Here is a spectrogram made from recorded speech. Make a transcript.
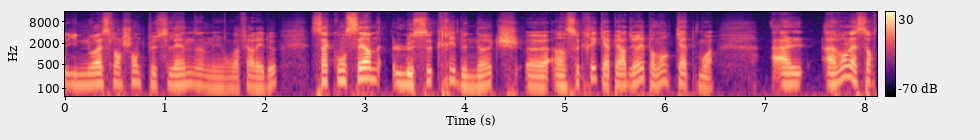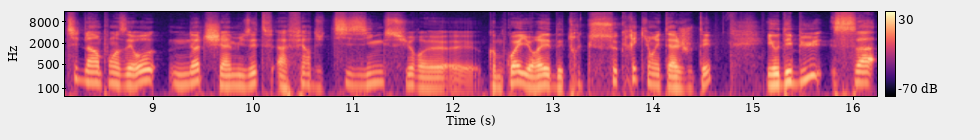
il nous reste l'enchant plus l'end, mais on va faire les deux. Ça concerne le secret de Notch, un secret qui a perduré pendant 4 mois avant la sortie de la 1.0, Notch s'est amusé à faire du teasing sur euh, euh, comme quoi il y aurait des trucs secrets qui ont été ajoutés. Et au début, ça,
